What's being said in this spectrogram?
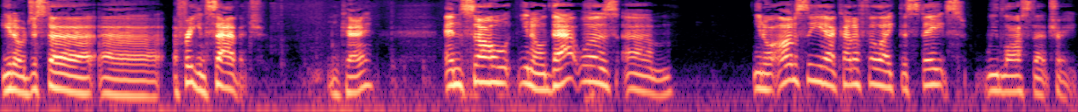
you know, just a a, a freaking savage. Okay, and so you know that was um, you know honestly, I kind of feel like the states we lost that trade.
